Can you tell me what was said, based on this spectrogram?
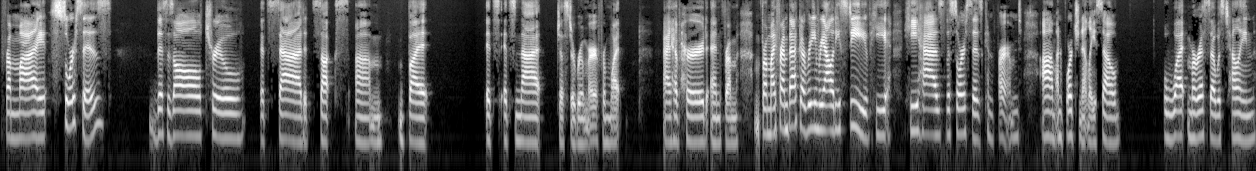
from my sources, this is all true. It's sad. It sucks. Um, but it's it's not just a rumor from what I have heard and from from my friend Becca reading Reality Steve. He he has the sources confirmed, um, unfortunately. So what Marissa was telling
